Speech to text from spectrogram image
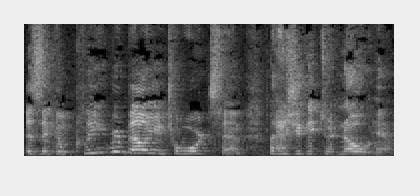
is in complete rebellion towards him. But as you get to know him,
